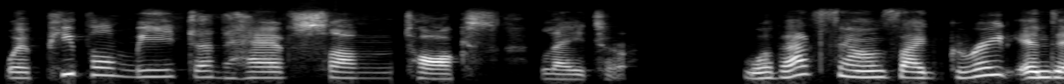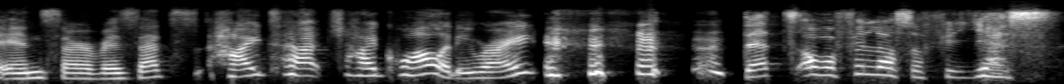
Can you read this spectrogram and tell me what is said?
where people meet and have some talks later. Well, that sounds like great end to end service. That's high touch, high quality, right? That's our philosophy, yes.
